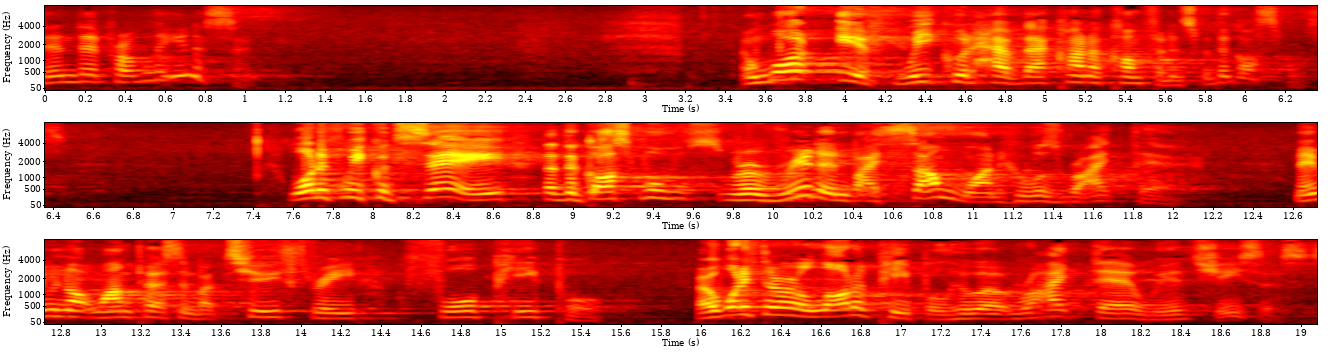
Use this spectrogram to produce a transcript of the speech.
then they're probably innocent. And what if we could have that kind of confidence with the Gospels? What if we could say that the Gospels were written by someone who was right there? Maybe not one person, but two, three, four people. Or what if there are a lot of people who are right there with Jesus?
